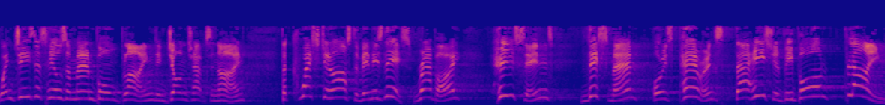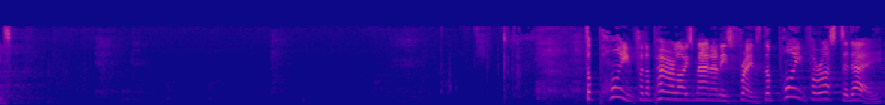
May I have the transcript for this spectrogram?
When Jesus heals a man born blind in John chapter 9, the question asked of him is this Rabbi, who sinned, this man or his parents, that he should be born blind? The point for the paralyzed man and his friends, the point for us today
